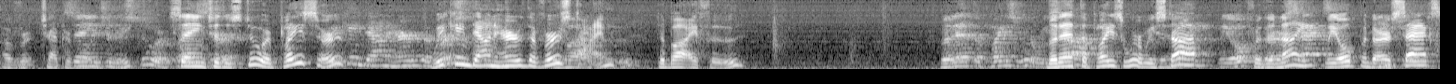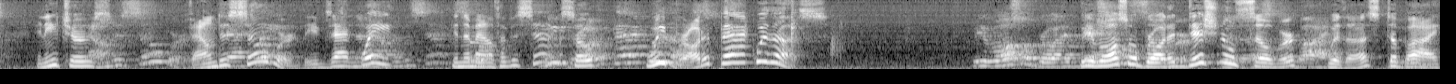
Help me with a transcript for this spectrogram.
43. of chapter Saying to the 43, steward, saying "Please, to the steward, Please, sir, came down here the we came down here the first time to buy food, But at the place where we but at the stopped, place where we for the stopped night, we opened for the our night, sacks, we opened our sacks, and each of us found his silver. found his silver, the in exact the weight mouth of his sack. in the So mouth of his sack. So brought it back we brought it back with us. We have also brought additional also brought silver additional with us to silver buy. with us to buy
